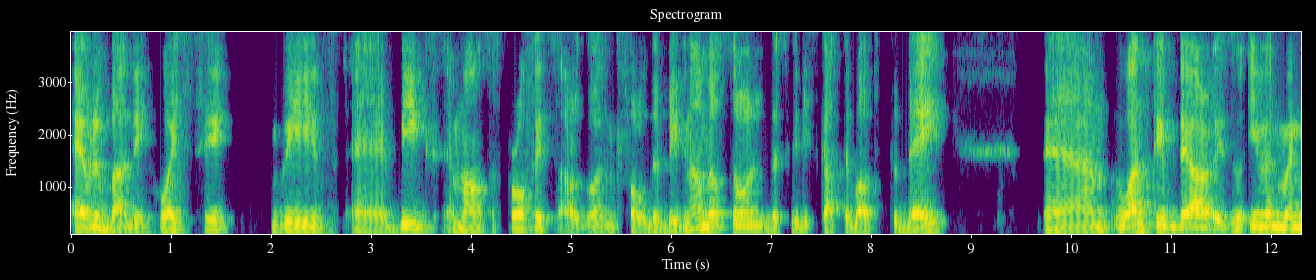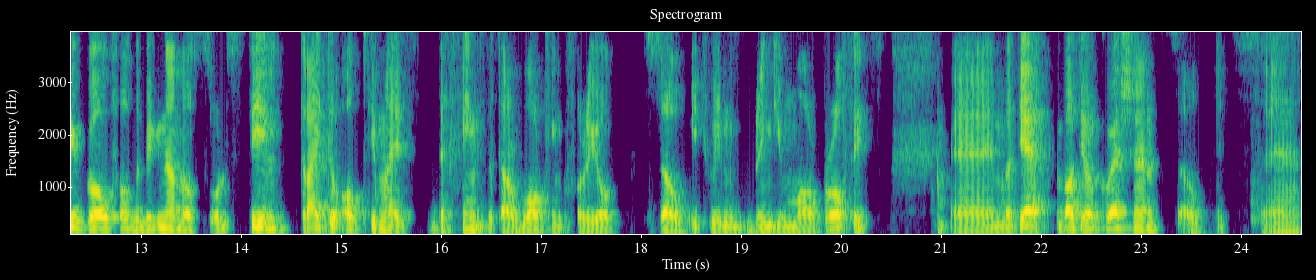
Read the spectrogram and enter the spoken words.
everybody who I see with uh, big amounts of profits are going for the big numbers rule that we discussed about today. Um, one tip there is even when you go for the big numbers rule, still try to optimize the things that are working for you so it will bring you more profits. Um, but yeah, about your question, so it's uh,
